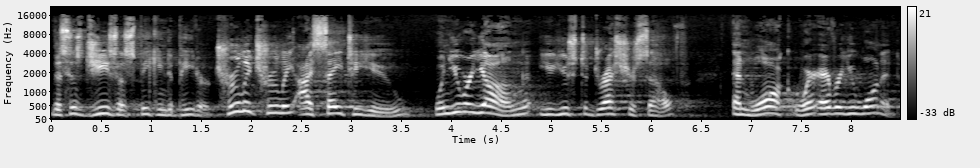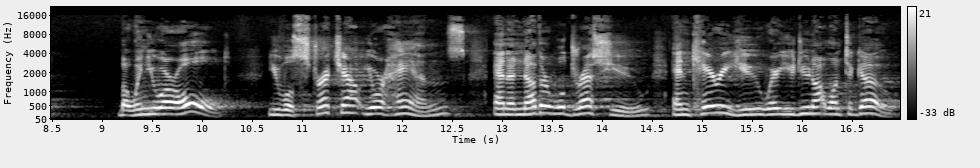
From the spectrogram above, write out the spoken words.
This is Jesus speaking to Peter. Truly, truly, I say to you, when you were young, you used to dress yourself and walk wherever you wanted. But when you are old, you will stretch out your hands, and another will dress you and carry you where you do not want to go.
